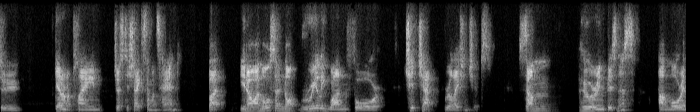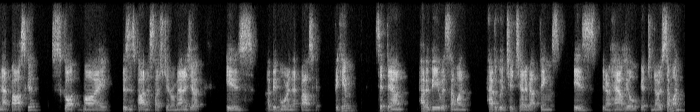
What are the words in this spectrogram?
to get on a plane just to shake someone's hand, but you know, I'm also not really one for chit chat relationships. Some mm. who are in business are more in that basket. Scott, my business partner slash general manager, is a bit more in that basket. For him, sit down, have a beer with someone, have a good chit chat about things is, you know, how he'll get to know someone.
